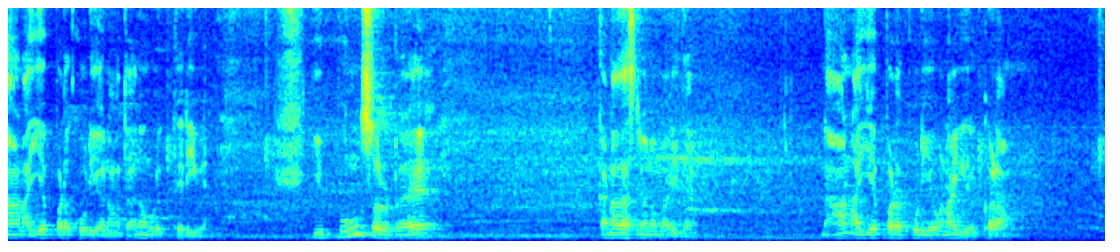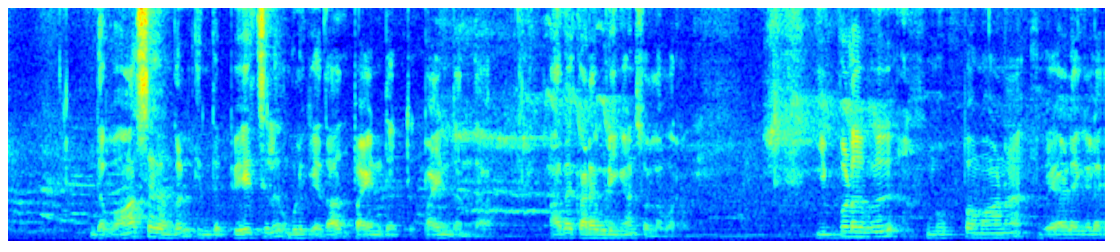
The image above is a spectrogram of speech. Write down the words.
நான் ஐயப்படக்கூடியவனாக தான் உங்களுக்கு தெரிவேன். இப்பவும் சொல்கிற கண்ணதாசன் சொன்ன மாதிரி தான் நான் ஐயப்படக்கூடியவனாக இருக்கலாம். இந்த வாசகங்கள் இந்த பேச்சில் உங்களுக்கு ஏதாவது பயன் தட்டு பயன் தந்தால் அதை கடைபிடிங்கன்னு சொல்ல வர்றோம் இவ்வளவு நுட்பமான வேலைகளை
